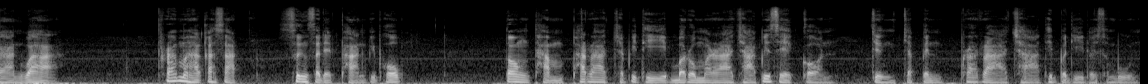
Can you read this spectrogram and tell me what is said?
ราณว่า พระมหากษัตริย์ซึ่งเสด็จผ่านพิภพต้องทำพระราชพิธีบรมราชาพิเศษก่อน จึงจะเป็นพระราชาธิบดีโดยสมบูรณ์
